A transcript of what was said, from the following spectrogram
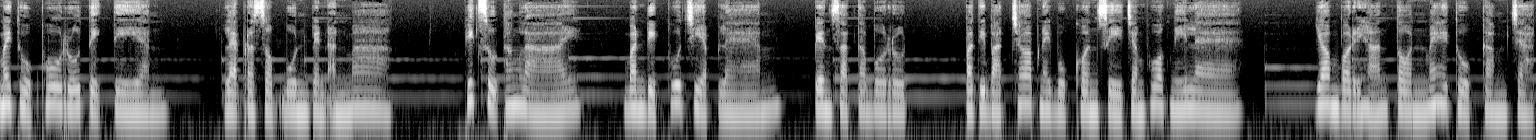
ไม่ถูกผู้รู้ติเตียน และประสบบุญเป็นอันมาก ภิกษุทั้งหลาย บัณฑิตผู้เฉียบแหลม เป็นสัตบุรุษ ปฏิบัติชอบในบุคคลสี่จำพวกนี้แล ย่อมบริหารตนไม่ให้ถูกกำจัด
